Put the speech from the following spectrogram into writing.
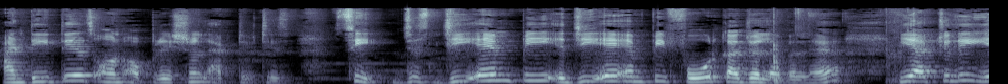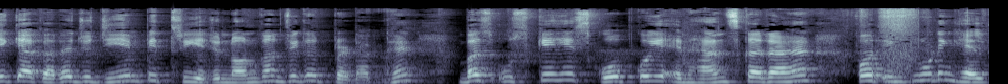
and details on operational activities. See जिस G M P G A M P four का जो लेवल है, ये एक्चुअली ये क्या कर रहा है जो जी एम पी थ्री है, जो नॉन कॉन्फिगर्ड प्रोडक्ट है, बस उसके ही स्कोप को ये एनहांस कर रहा है for including health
